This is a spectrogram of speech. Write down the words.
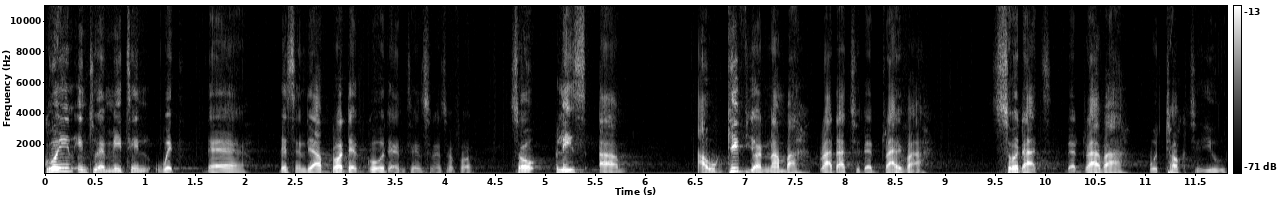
going into a meeting with the, listen, they have brought the gold and things and so forth. So please, um, I will give your number rather to the driver so that the driver will talk to you.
